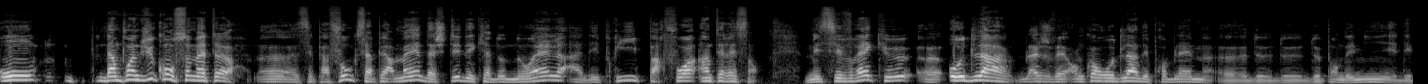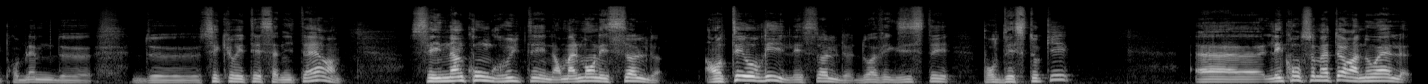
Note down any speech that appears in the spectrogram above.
d'un point de vue consommateur, euh, c'est pas faux que ça permet d'acheter des cadeaux de Noël à des prix parfois intéressants. Mais c'est vrai que euh, au-delà, là je vais encore au-delà des problèmes euh, de, de, pandémie et des problèmes de, de sécurité sanitaire, c'est une incongruité. Normalement, les soldes, en théorie, les soldes doivent exister pour déstocker. les consommateurs à Noël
